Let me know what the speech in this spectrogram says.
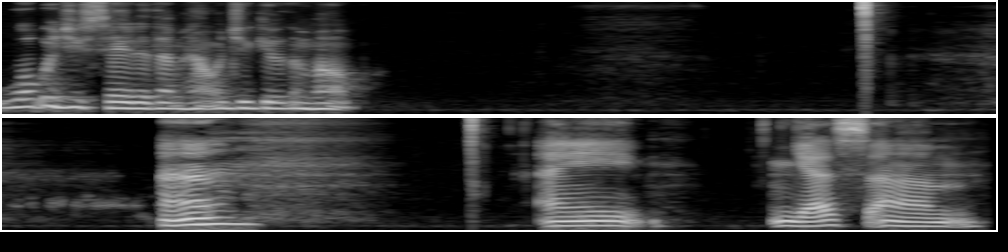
What would you say to them? How would you give them hope? Um, I guess um,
